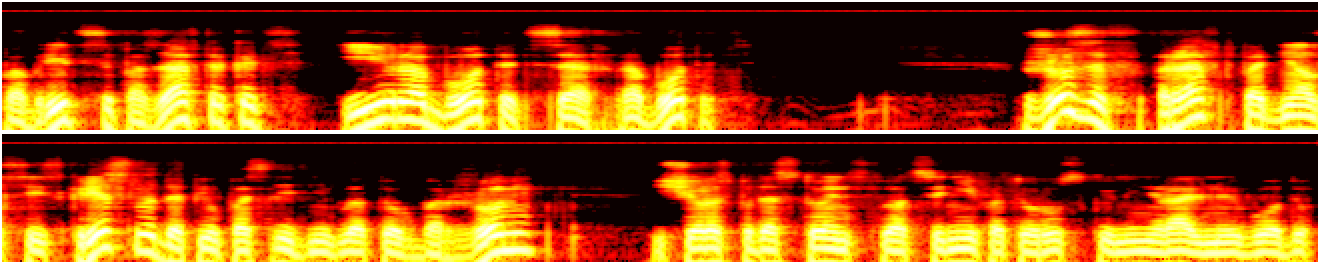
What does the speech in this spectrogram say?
побриться, позавтракать и работать, сэр, работать. Жозеф Рафт поднялся из кресла, допил последний глоток боржоми, еще раз по достоинству оценив эту русскую минеральную воду,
